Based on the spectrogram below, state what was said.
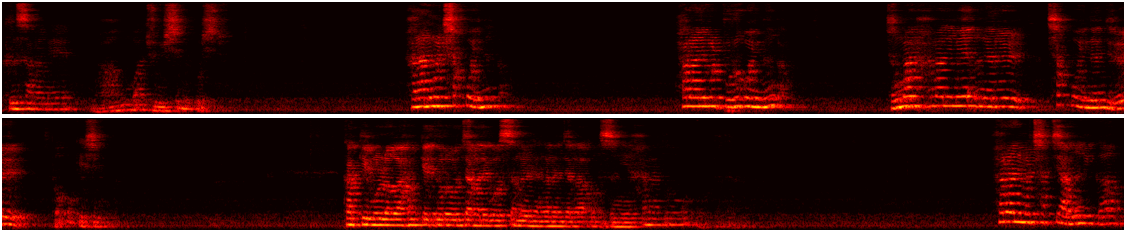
그 사람의 마음과 중심을 보시죠. 하나님을 찾고 있는가? 하나님을 부르고 있는가? 정말 하나님의 은혜를 찾고 있는지를 보고 거예요. 각기 물러가 함께 들어온 자가 되고 선을 행하는 자가 없으니 하나도 없도다. 하나님을 찾지 않으니까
